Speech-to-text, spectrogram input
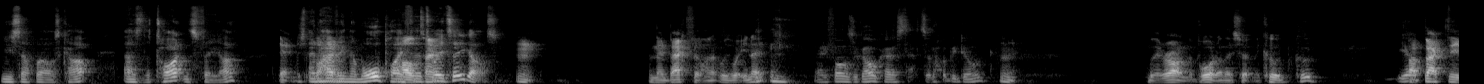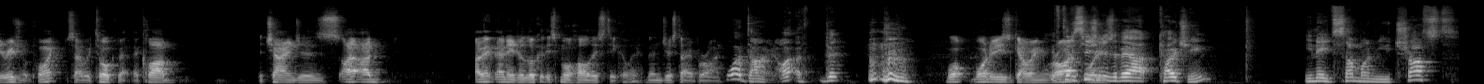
New South Wales Cup as the Titans feeder, yeah, just and having them all play for the team. Tweed Seagulls? Mm. and then backfilling it with what you need. And if I was the Gold Coast, that's what I'd be doing. Hmm. well, they're right on the border. They certainly could. Good. Yeah. But back to the original point. So we talked about the club, the changes. I, I, I think they need to look at this more holistically than just O'Brien. Well, I don't. I, but What what is going If right? the decision is about coaching, you need someone you trust,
